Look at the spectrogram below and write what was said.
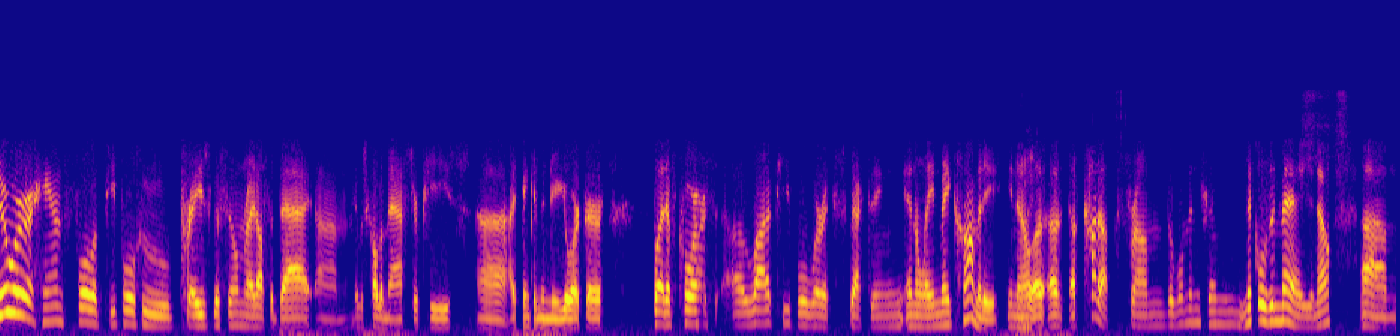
There were a handful of people who praised the film right off the bat. Um, it was called a masterpiece, uh, I think, in the New Yorker. But of course, a lot of people were expecting an Elaine May comedy, you know, a, a, a cut up from the woman from Nichols and May, you know. Um,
